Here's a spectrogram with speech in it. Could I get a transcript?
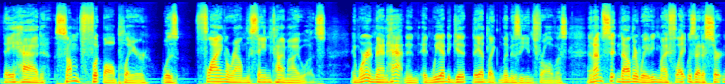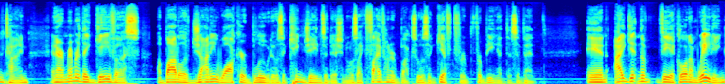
they had some football player was flying around the same time I was. And we're in Manhattan, and, and we had to get, they had like limousines for all of us. And I'm sitting down there waiting. My flight was at a certain time. And I remember they gave us a bottle of Johnnie Walker Blue. It was a King James edition. It was like 500 bucks. It was a gift for, for being at this event and I get in the vehicle and I'm waiting.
